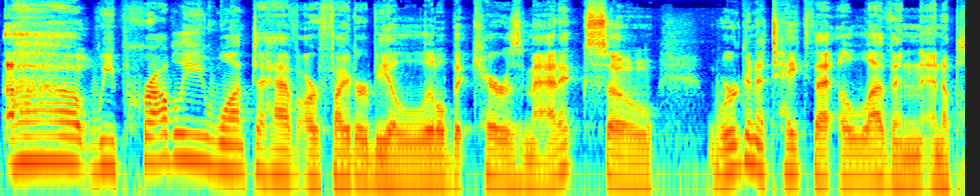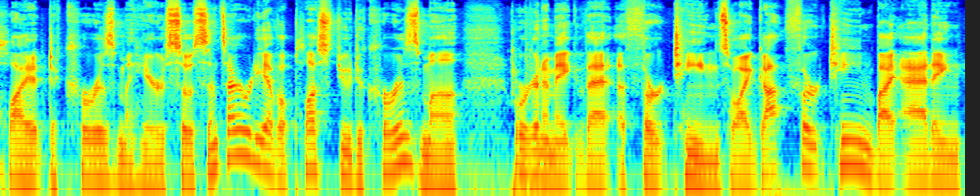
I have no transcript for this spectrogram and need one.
uh, we probably want to have our fighter be a little bit charismatic. So we're going to take that 11 and apply it to charisma here. So since I already have a plus 2 to charisma, we're going to make that a 13. So I got 13 by adding,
